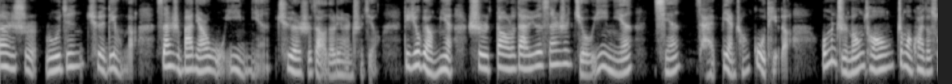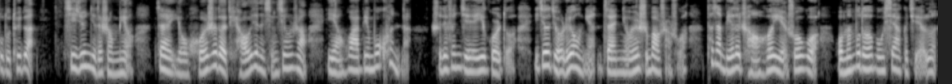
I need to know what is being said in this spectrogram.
但是如今确定的三十八点五亿年确实早得令人吃惊。地球表面是到了大约三十九亿年前才变成固体的。我们只能从这么快的速度推断，细菌级的生命在有合适的条件的行星上演化并不困难。史蒂芬·杰·伊古尔德一九九六年在《纽约时报》上说，他在别的场合也说过。我们不得不下个结论：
